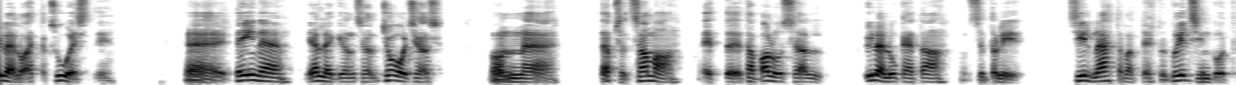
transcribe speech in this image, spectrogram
üle loetaks uuesti äh,. teine jällegi on seal Georgias on äh, täpselt sama, et ta palus seal üle lugeda, see oli silmnähtavalt tehtud võltsingud,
